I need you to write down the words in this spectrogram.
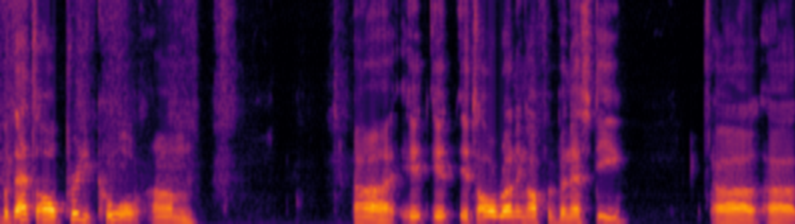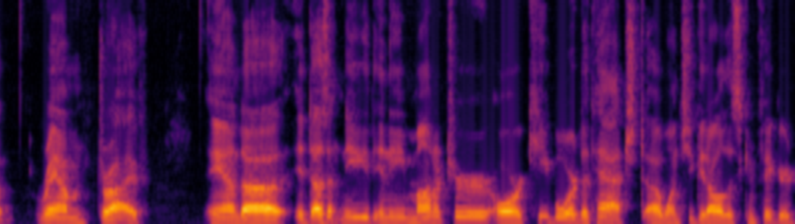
but that's all pretty cool. Um, uh, it, it, it's all running off of an SD uh, uh, RAM drive and uh, it doesn't need any monitor or keyboard attached uh, once you get all this configured.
